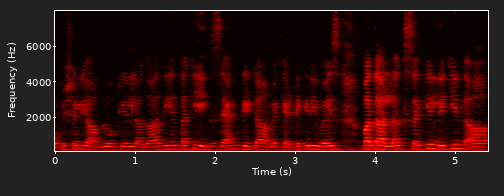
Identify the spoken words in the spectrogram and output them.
ऑफिशियली आप लोगों के लिए लगा दिया ताकि एग्जैक्ट डेटा हमें कैटेगरी वाइज पता लग सके। लेकिन आ,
